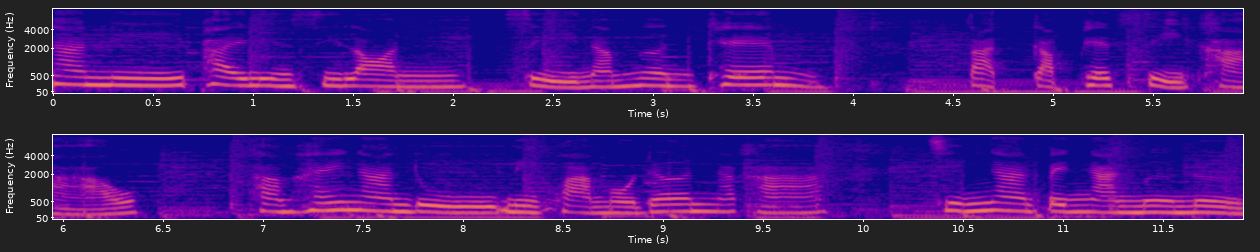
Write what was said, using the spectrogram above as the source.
งานนี้ไพลินซีลอน สีน้ำเงินเข้ม ตัดกับเพชรสีขาวทำให้งานดูมีความโมเดิร์นนะคะ ชิ้นงานเป็นงานมือหนึ่ง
